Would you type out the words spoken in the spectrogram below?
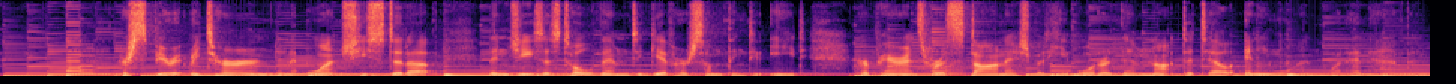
Her spirit returned, and at once she stood up. Then Jesus told them to give her something to eat. Her parents were astonished, but he ordered them not to tell anyone what had happened.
